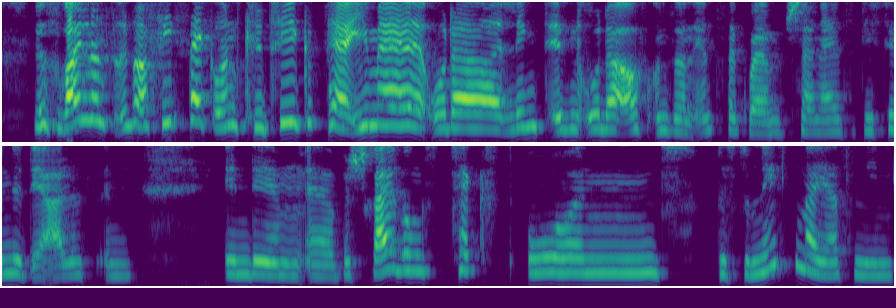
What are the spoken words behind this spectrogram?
wir freuen uns über Feedback und Kritik per E-Mail oder LinkedIn oder auf unseren Instagram-Channels. Die findet ihr alles in, in dem äh, Beschreibungstext. Und bis zum nächsten Mal, Jasmin.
